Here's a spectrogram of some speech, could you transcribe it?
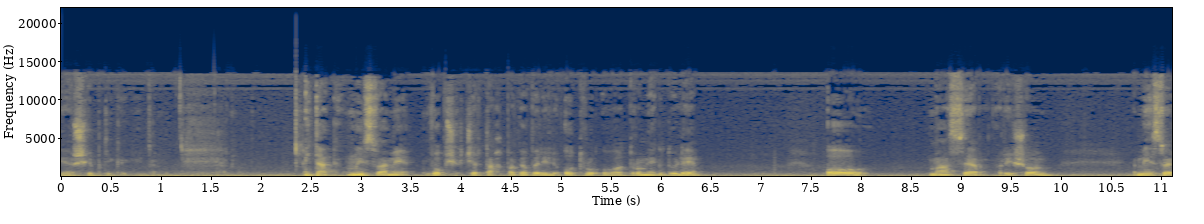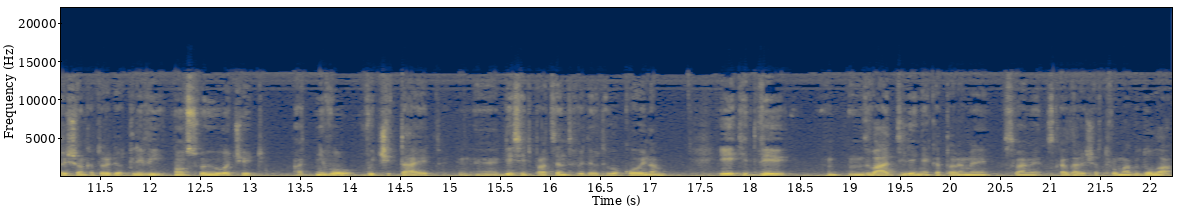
и ошибки какие-то. Итак, мы с вами в общих чертах поговорили о, тру, о Труме Гдуле, о Маасер Ришон, Маасер Ришон, который идет Леви, он в свою очередь от него вычитает 10% э, и дает его коинам. И эти две, два отделения, которые мы с вами сказали сейчас, Трума Гдула,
